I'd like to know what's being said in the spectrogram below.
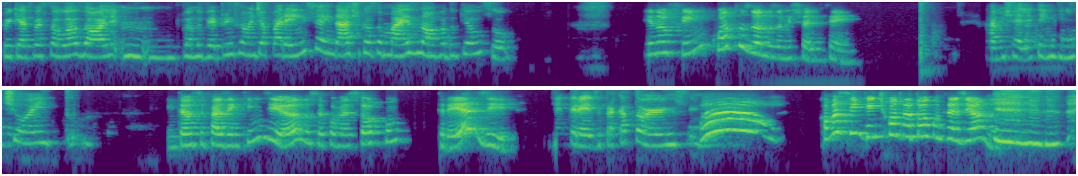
Porque as pessoas olham, hum, hum, quando vê principalmente a aparência, ainda acham que eu sou mais nova do que eu sou. E no fim, quantos anos a Michelle tem? A Michelle tem 28. Então, se fazem 15 anos, você começou com 13? De 13 para 14. Uau! Como assim? Quem te contratou com 13 anos?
